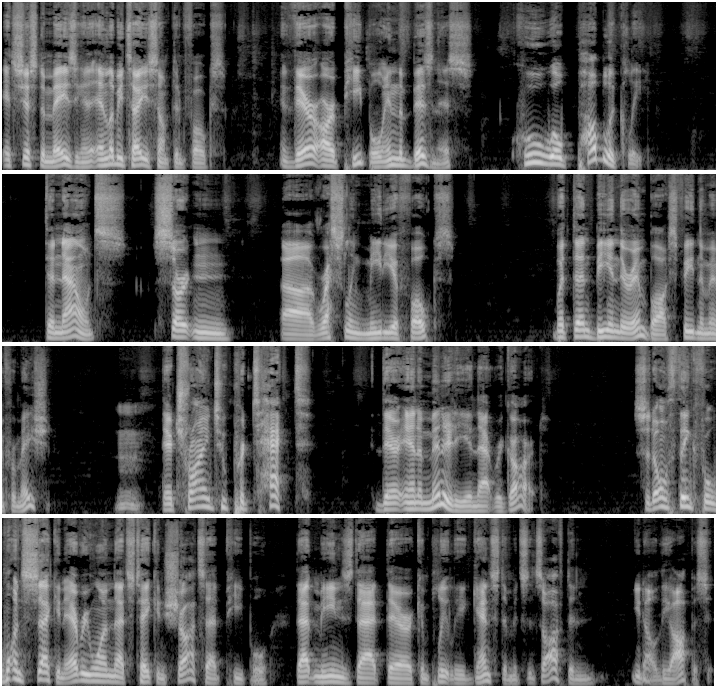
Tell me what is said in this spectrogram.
it's just amazing. And, let me tell you something, folks. There are people in the business who will publicly denounce certain uh, wrestling media folks, but then be in their inbox feeding them information. Hmm. They're trying to protect their anonymity in that regard. So don't think for one second everyone that's taking shots at people that means that they're completely against them. It's it's often you know the opposite.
